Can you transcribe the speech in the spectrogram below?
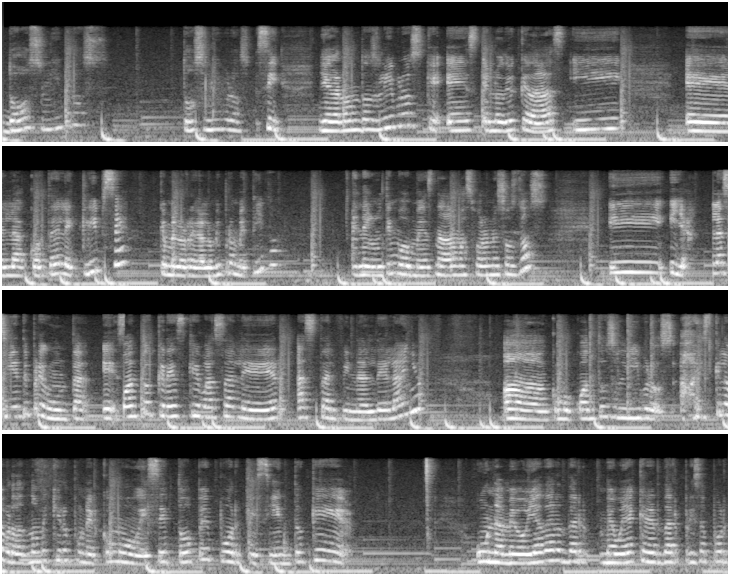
dos libros. Dos libros. Sí, llegaron dos libros que es El odio que das y eh, La corte del eclipse, que me lo regaló mi prometido. En el último mes nada más fueron esos dos. Y, ya. La siguiente pregunta es, ¿cuánto crees que vas a leer hasta el final del año? Ah, como cuántos libros. Ay, es que la verdad no me quiero poner como ese tope porque siento que una, me voy a dar, dar, me voy a querer dar prisa por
